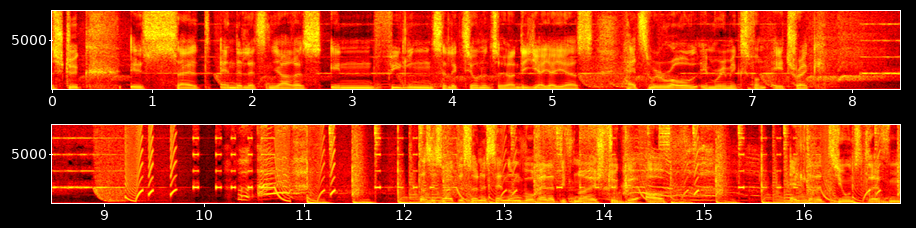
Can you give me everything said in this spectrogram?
Dieses Stück ist seit Ende letzten Jahres in vielen Selektionen zu hören. Die Yeah Yeah Yeahs. Heads Will Roll im Remix von A-Track. Das ist heute so eine Sendung, wo relativ neue Stücke auf ältere Tunes treffen.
